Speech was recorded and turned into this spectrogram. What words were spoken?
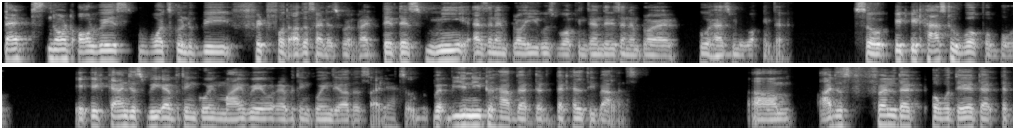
that's not always what's going to be fit for the other side as well right? There, there's me as an employee who's working there and there is an employer who has me working there. So it, it has to work for both it, it can't just be everything going my way or everything going the other side Yeah. so but you need to have that, that that healthy balance um i just felt that over there that that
